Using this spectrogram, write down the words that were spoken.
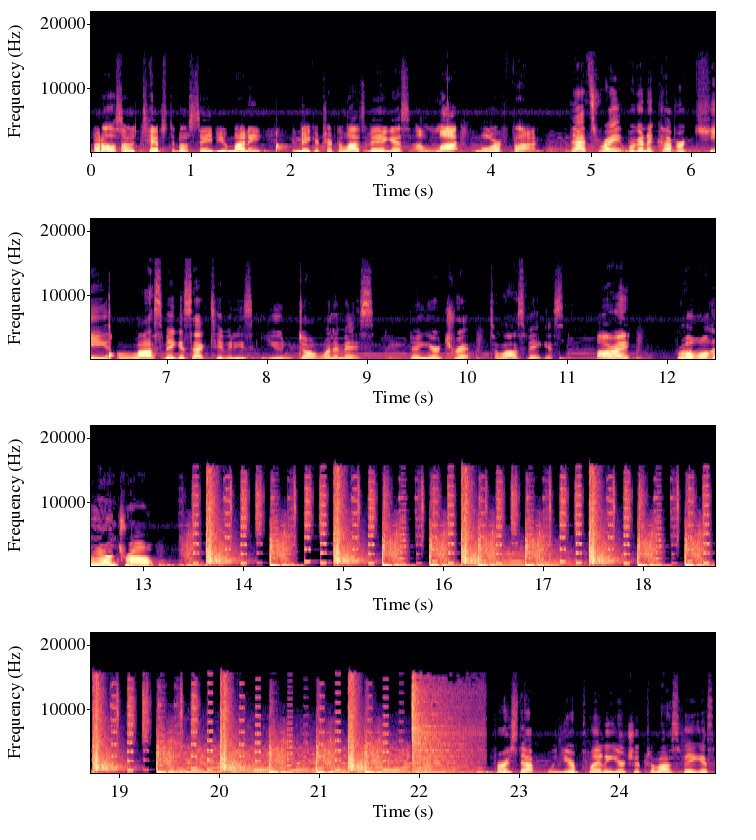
but also tips to both save you money and make your trip to Las Vegas a lot more fun. That's right, we're to cover key Las Vegas activities you don't want to miss during your trip to Las Vegas. All right, roll the intro. First up, when you're planning your trip to Las Vegas,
